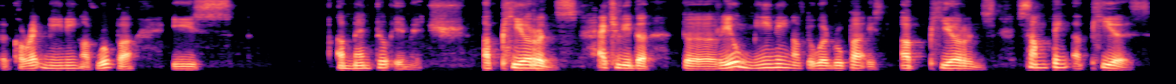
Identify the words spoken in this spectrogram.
The correct meaning of Rupa is a mental image, appearance. Actually, the, the real meaning of the word Rupa is appearance. Something appears.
